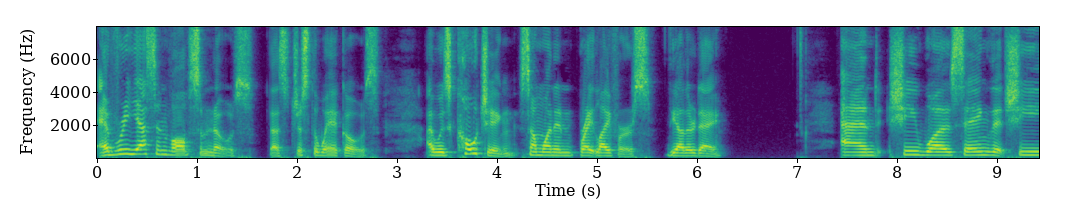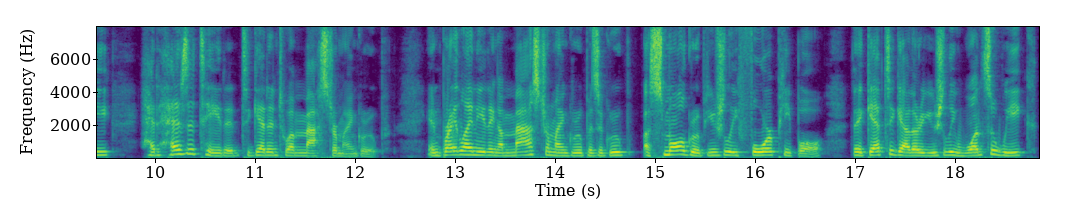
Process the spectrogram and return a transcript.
Every yes involves some no's. That's just the way it goes. I was coaching someone in Bright Lifers the other day, and she was saying that she had hesitated to get into a mastermind group. In Brightline Eating, a mastermind group is a group, a small group, usually four people that get together usually once a week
